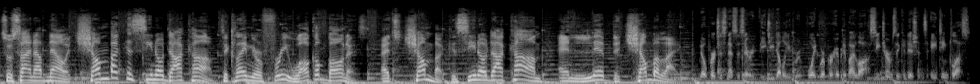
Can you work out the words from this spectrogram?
So sign up now at chumbacasino.com to claim your free welcome bonus. That's chumbacasino.com and live the Chumba life. No purchase necessary. VGW Group. Void were prohibited by law. See terms and conditions. 18 plus.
